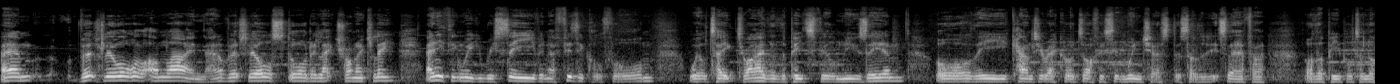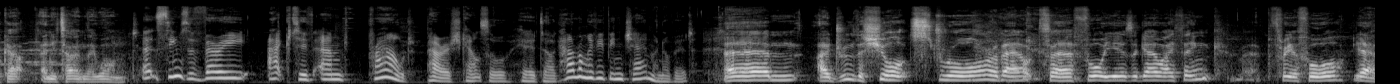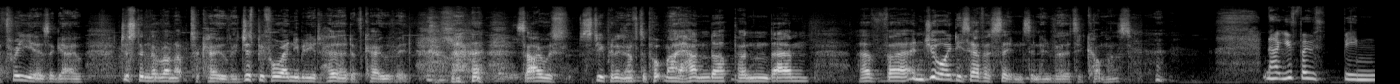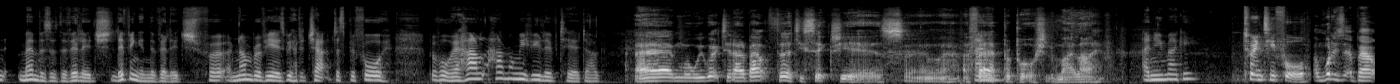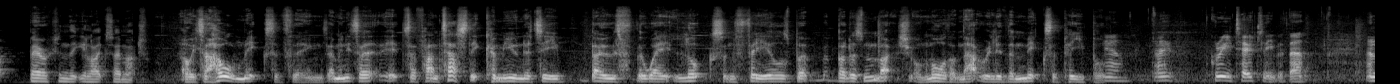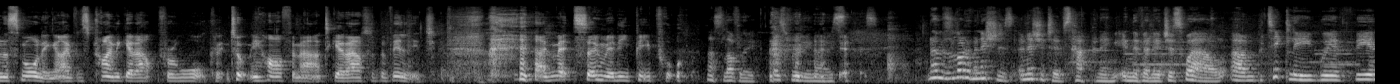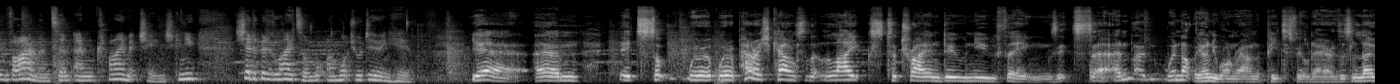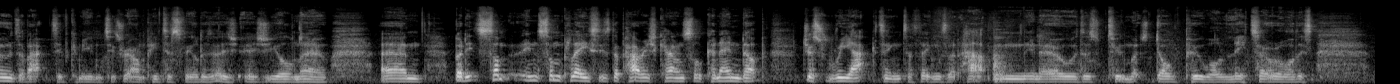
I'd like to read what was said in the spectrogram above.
Um, virtually all online now, virtually all stored electronically. Anything we receive in a physical form, we'll take to either the Petersfield Museum or the County Records Office in Winchester so that it's there for other people to look at anytime they want. It seems a very active and proud parish council here, Doug. How long have you been chairman of it? Um, I drew the short straw about uh, four years ago, I think. Three or four? Yeah, three years ago, just in the run up to COVID, just before anybody had heard of COVID. so I was stupid enough to put my hand up and um, have uh, enjoyed it ever since, in inverted commas. Now, you've both been members of the village, living in the village for a number of years. We had a chat just before, before here. How, how long have you lived here, Doug? Um, well, we worked it out about 36 years, so uh, a fair And- proportion of my life. And you, Maggie? 24. And what is it about Buriton that you like so much? Oh, it's a whole mix of things. I mean, it's a it's a fantastic community, both the way it looks and feels, but but as much or more than that, really, the mix of people. Yeah, I agree totally with that. And this morning I was trying to get out for a walk, and it took me half an hour to get out of the village. I met so many people. That's lovely. That's really nice. Now, there's a lot of initiatives, initiatives happening in the village as well, um, particularly with the environment and, and climate change. Can you shed a bit of light on, on what you're doing here? Yeah, um, it's we're a, we're a parish council that likes to try and do new things. It's uh, and, we're not the only one around the Petersfield area. There's loads of active communities around Petersfield, as, as, as you all know. Um, but it's some in some places the parish council can end up just reacting to things that happen. You know, there's too much dog poo or litter or this.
